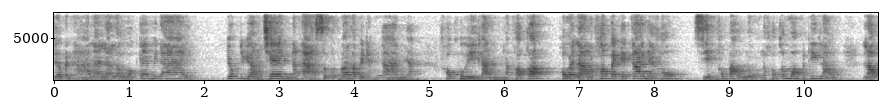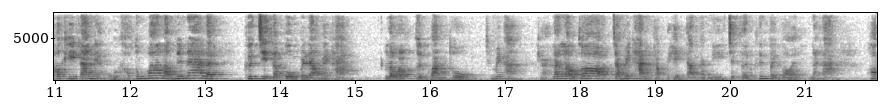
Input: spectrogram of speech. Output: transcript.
เจอปัญหาอะไรแล้วเราก็แก้ไม่ได้ ยกตัวอย่างเช่นนะคะ สมมติว่าเราไปทำงานเนี่ยเขาคุยกันแล้วเขาก็พอเวลาเราเข้าไปใกล้ๆเนี่ยเขาเสียงเขาเบาลง แล้วเขาก็มองมาที่เรา เราก็คิดแล้วเนี่ยโอ้ยเขาต้องว่าเราแน่ๆเลย คือจิตเราปรุงไปแล้วไงคะเราก็เกิดความทุกข์ใช่ไหมคะค่ะแล้วเราก็จะไม่ทันกับเหตุการณ์แบบนี้จะเกิดขึ้นบ่อยๆนะคะ พอ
